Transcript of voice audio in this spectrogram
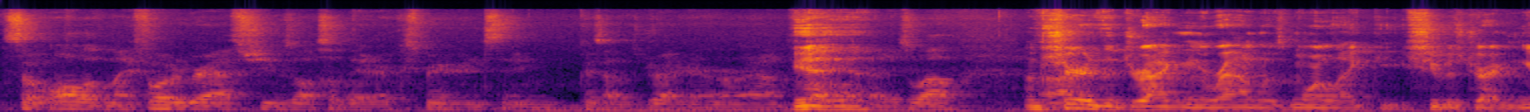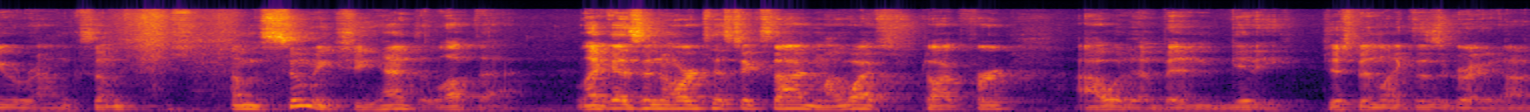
so all of my photographs, she was also there experiencing because I was dragging her around. Yeah, yeah. As well. I'm sure the dragging around was more like she was dragging you around because I'm, I'm assuming she had to love that. Like as an artistic side, my wife's photographer. I would have been giddy, just been like, "This is great. I,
